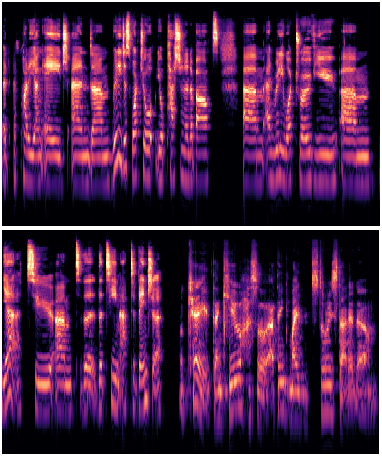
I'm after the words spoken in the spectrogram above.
at, at quite a young age, and um, really just what you're you're passionate about, um, and really what drove you, um, yeah, to um, to the the team apt adventure. Okay, thank you. So I think my story started um,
